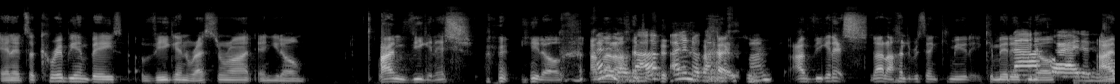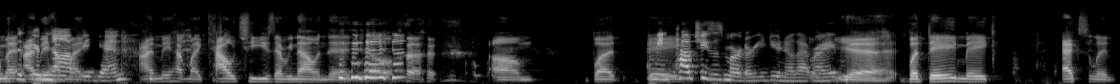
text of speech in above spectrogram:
and it's a Caribbean-based vegan restaurant, and you know. I'm veganish. you know, I'm I didn't know that. I didn't know that Sean. I'm veganish, not 100 percent committed. Committed. That's you know, why I didn't know. I may, I may not have my, vegan. I may have my cow cheese every now and then. You know, um, but I mean, cow cheese is murder. You do know that, right? yeah, but they make excellent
